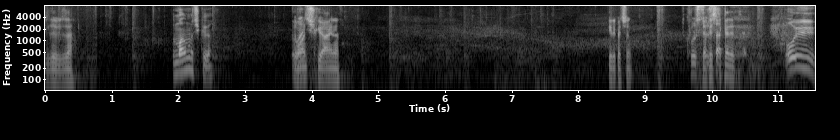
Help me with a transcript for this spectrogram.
Bizde bizde. Duman mı çıkıyor? Duman çıkıyor aynen. Geri kaçın. Kurs Nefes dikkat et. Oy.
